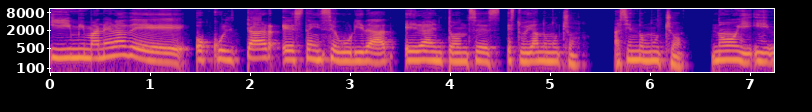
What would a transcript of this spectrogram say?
Y mi manera de ocultar esta inseguridad era entonces estudiando mucho, haciendo mucho, no, y,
